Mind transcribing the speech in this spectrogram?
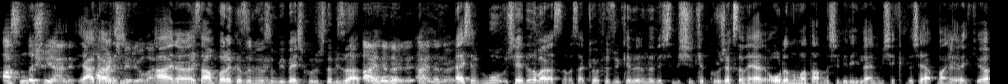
aslında şu yani Ya haraç kardeşim, veriyorlar. Aynen öyle. Sen para kazanıyorsun bir beş kuruş da bize at. yani. Aynen öyle. Aynen öyle. Yani işte bu şeyde de var aslında. Mesela Körfez ülkelerinde de işte bir şirket kuracaksan eğer oranın vatandaşı biriyle hani bir şekilde şey yapman Evet. gerekiyor.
